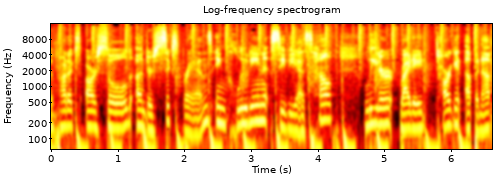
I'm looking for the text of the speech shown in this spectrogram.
The products are sold under six brands, including CVS Health, Leader, Rite Aid, Target, Up and Up,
